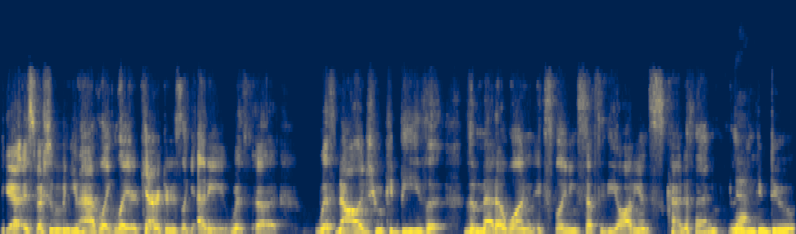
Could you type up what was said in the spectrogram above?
yeah, especially when you have like layered characters like Eddie with uh, with knowledge who could be the the meta one explaining stuff to the audience kind of thing. Yeah. And you can do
